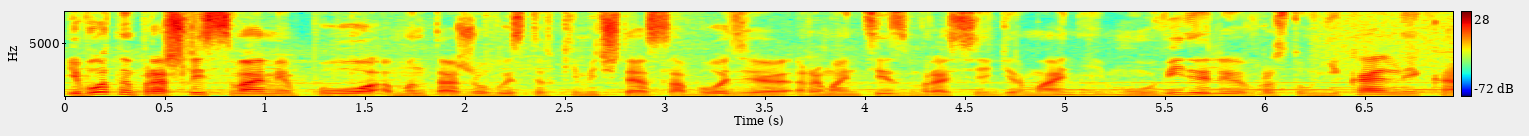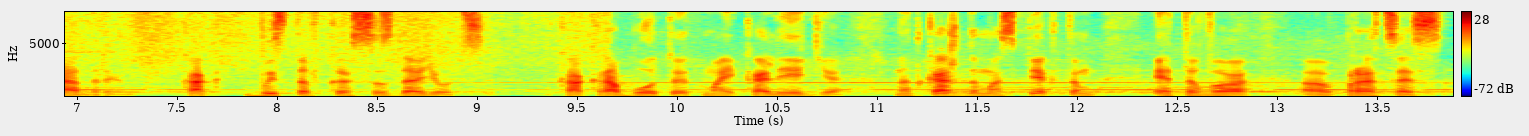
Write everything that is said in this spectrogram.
И вот мы прошли с вами по монтажу выставки «Мечты о свободе. Романтизм в России и Германии». Мы увидели просто уникальные кадры, как выставка создается, как работают мои коллеги над каждым аспектом этого э, процесса.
